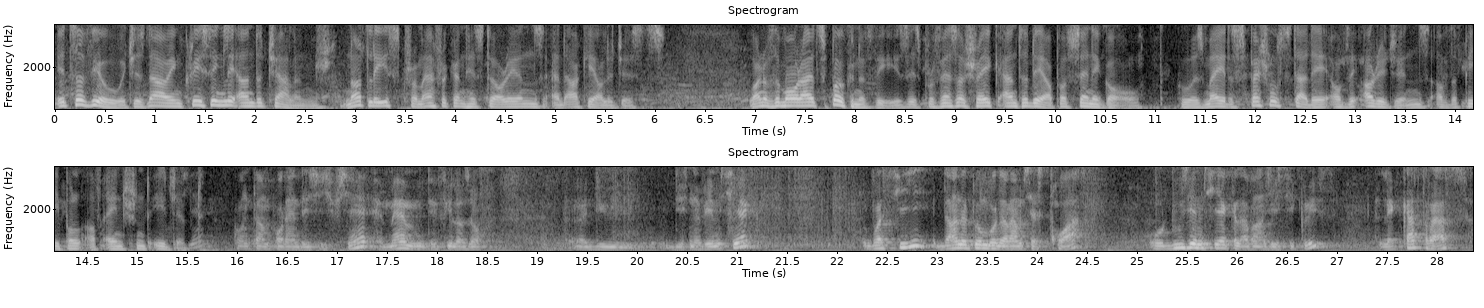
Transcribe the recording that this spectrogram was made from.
It's a view which is now increasingly under challenge, not least from African historians and archaeologists. One of the more outspoken of these is Professor Cheikh Anta Diop of Senegal, who has made a special study of the origins of the people of ancient Egypt. Contemporains des Égyptiens et même des philosophes euh, du 19e siècle Voici, dans le tombeau de Ramsès III, au XIIe siècle avant Jésus-Christ, les quatre races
